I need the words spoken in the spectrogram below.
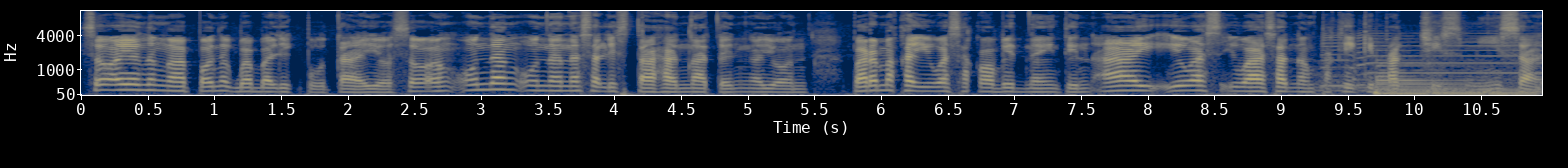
So, ayan na nga po, nagbabalik po tayo. So, ang unang-una na sa listahan natin ngayon para makaiwas sa COVID-19 ay iwas-iwasan ang pakikipagchismisan.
